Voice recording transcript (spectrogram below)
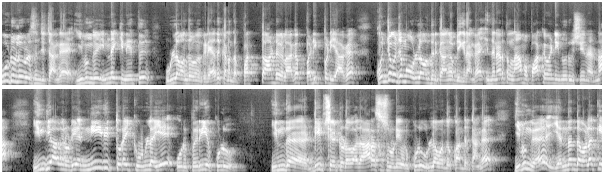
ஊடுருவ செஞ்சுட்டாங்க. இவங்க இன்னைக்கு நேத்து உள்ள வந்தவங்க கிடையாது. கடந்த பத்து ஆண்டுகளாக படிப்படியாக கொஞ்சம் கொஞ்சமா உள்ள வந்திருக்காங்க அப்படிங்கிறாங்க. இந்த நேரத்தில் நாம பார்க்க வேண்டிய இன்னொரு விஷயம் என்னன்னா இந்தியாவினுடைய நீதித்துறைக்கு உள்ளேயே ஒரு பெரிய குழு இந்த டீப் ஸ்டேட்டோட அது ஆர்எஸ்எஸ்னுடைய ஒரு குழு உள்ளே வந்து உட்காந்துருக்காங்க இவங்க எந்தெந்த வழக்கு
